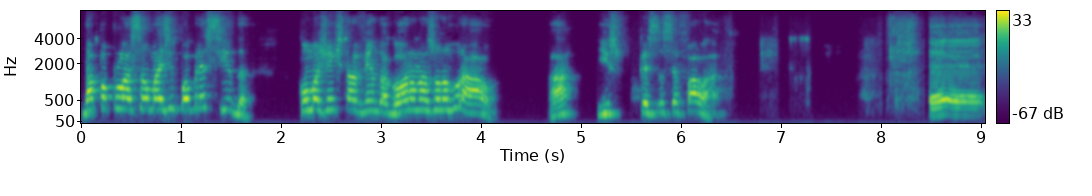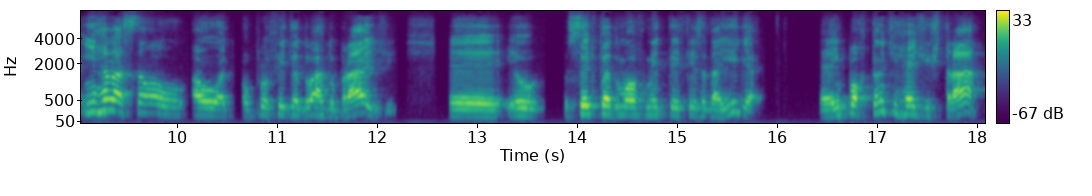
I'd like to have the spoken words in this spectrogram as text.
da população mais empobrecida, como a gente está vendo agora na zona rural. Tá? Isso precisa ser falado. É, em relação ao, ao, ao prefeito Eduardo Braide, é, eu, eu, sei que tu é do Movimento de Defesa da Ilha, é importante registrar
